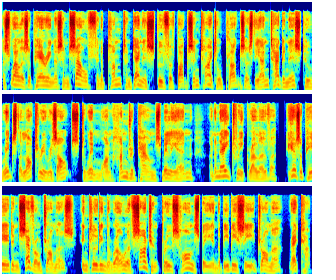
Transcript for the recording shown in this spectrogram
as well as appearing as himself in a Punt and Dennis spoof of Bugs entitled Plugs as the antagonist who rigs the lottery results to win £100 million and an eight-week rollover. He has appeared in several dramas, including the role of Sergeant Bruce Hornsby in the BBC drama Red Cap.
